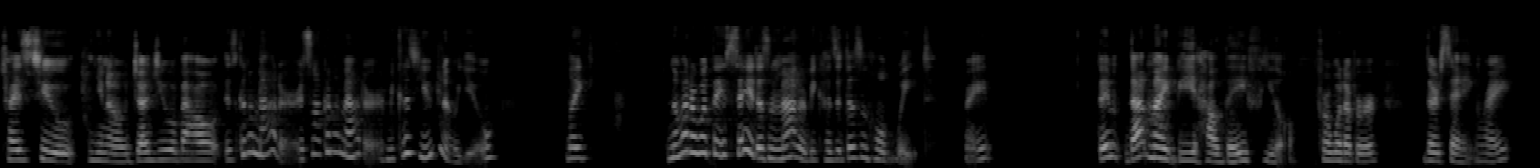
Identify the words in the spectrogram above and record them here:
tries to, you know, judge you about is going to matter. It's not going to matter because you know you. Like, no matter what they say, it doesn't matter because it doesn't hold weight, right? They, that might be how they feel for whatever they're saying, right?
